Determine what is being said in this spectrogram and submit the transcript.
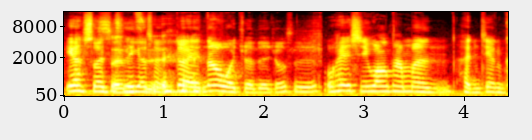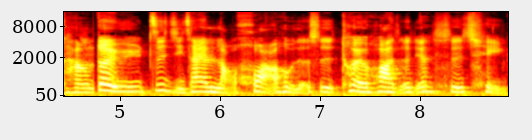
一个孙子，一个孙。对，那我觉得就是我会希望他们很健康。对于自己在老化或者是退化这件事情，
